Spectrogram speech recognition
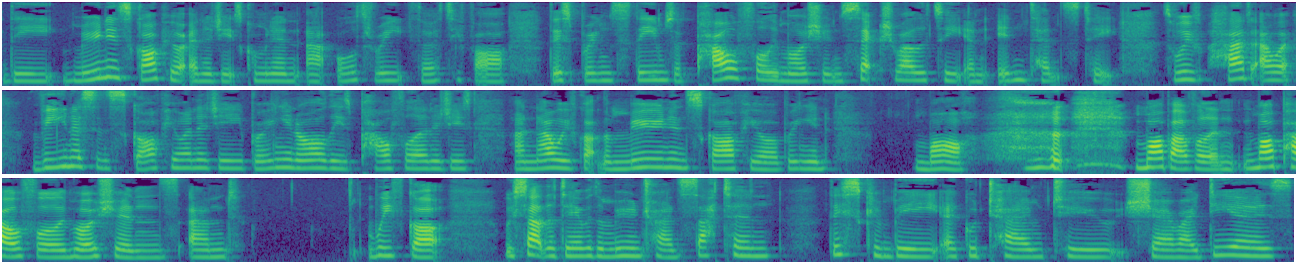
the moon in Scorpio energy. It's coming in at 0334. This brings themes of powerful emotions, sexuality, and intensity. So, we've had our Venus in Scorpio energy bringing all these powerful energies, and now we've got the moon in Scorpio bringing more, more powerful and more powerful emotions and We've got, we start the day with the moon trine Saturn. This can be a good time to share ideas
